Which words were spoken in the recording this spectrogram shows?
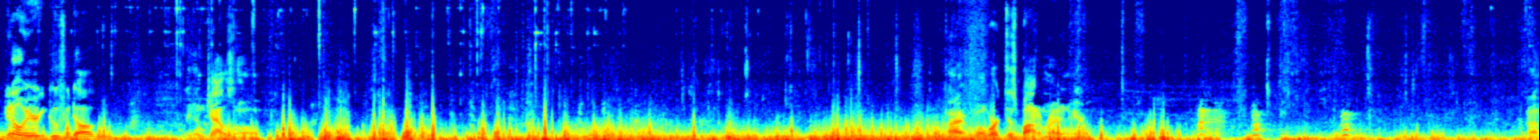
Get over here, you goofy dog. Leave them cows alone. All right, we'll work this bottom right in here. Huh?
